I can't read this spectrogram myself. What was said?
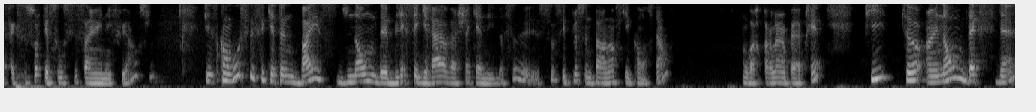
fait que c'est sûr que ça aussi, ça a une influence. Puis ce qu'on voit aussi, c'est que tu as une baisse du nombre de blessés graves à chaque année. Ça, c'est plus une tendance qui est constante. On va reparler un peu après. Puis tu as un nombre d'accidents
